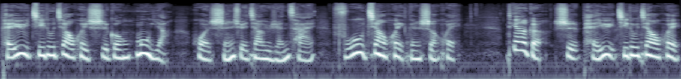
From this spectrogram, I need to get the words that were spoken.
培育基督教会事工牧养或神学教育人才，服务教会跟社会；第二个是培育基督教会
